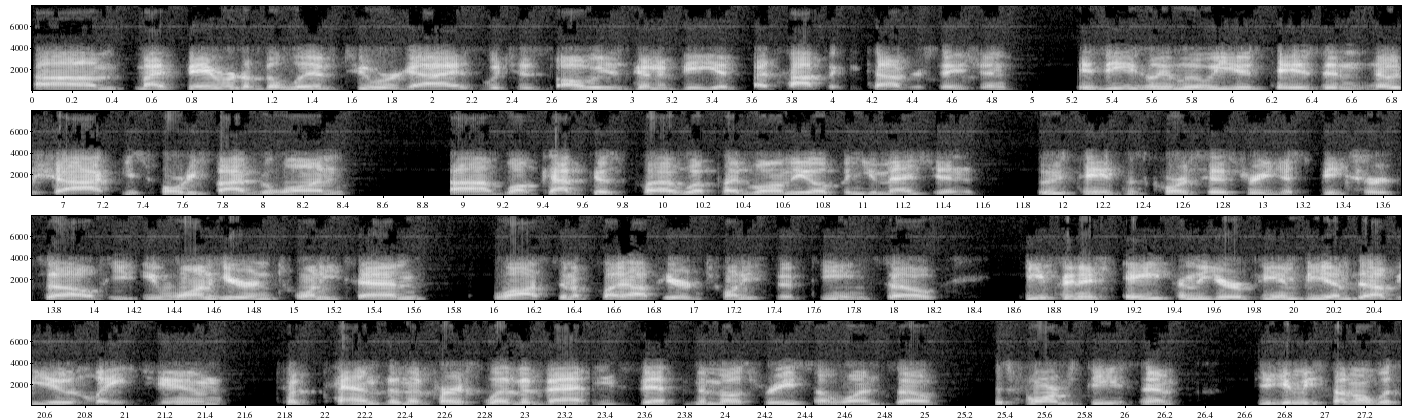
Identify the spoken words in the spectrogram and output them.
Um, my favorite of the LIV Tour guys, which is always going to be a, a, topic of conversation, is easily Louis Oosthuizen. No shock. He's 45 to 1. Uh, while Koepka's played, played well in the Open, you mentioned Oosthuizen's course history just speaks for itself. He, he won here in 2010, lost in a playoff here in 2015. So he finished eighth in the European BMW in late June, took 10th in the first LIV event, and fifth in the most recent one. So his form's decent. You give me someone with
